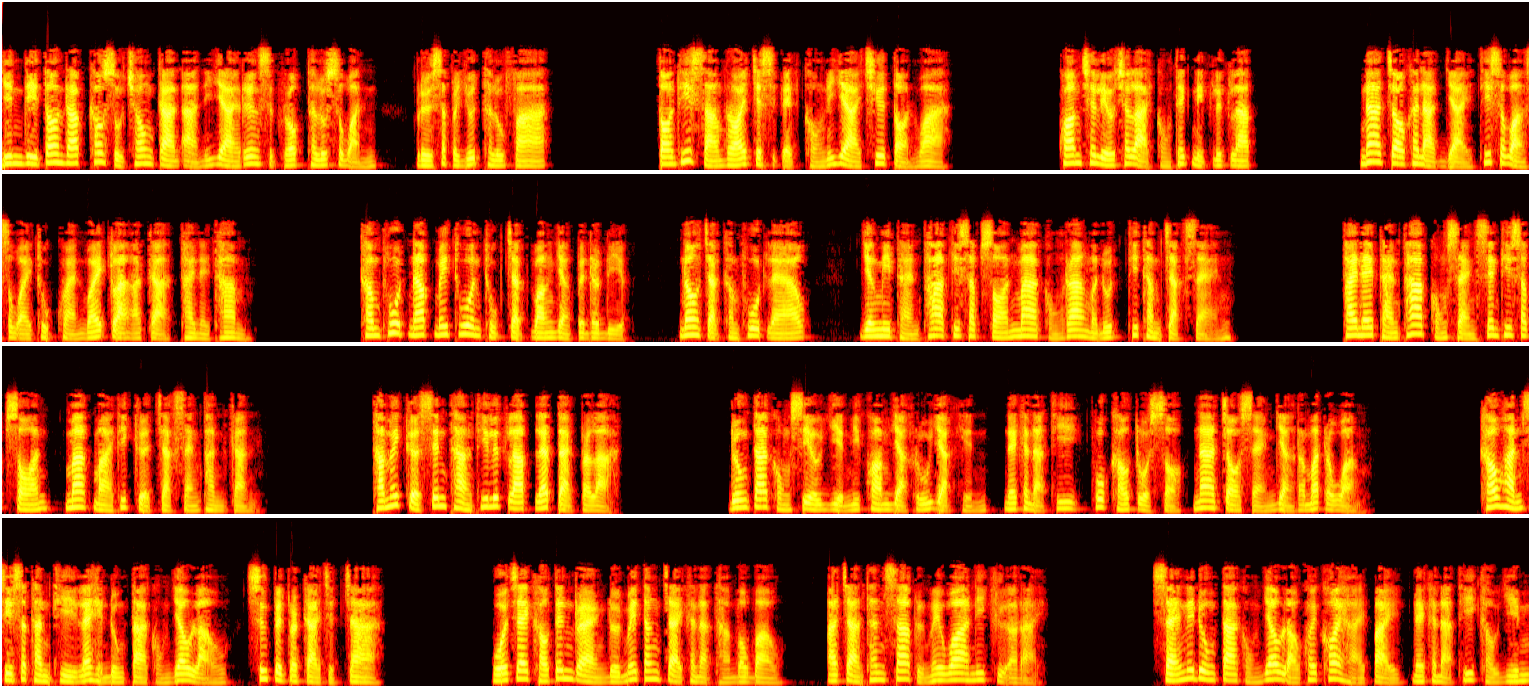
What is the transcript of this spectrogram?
ยินดีต้อนรับเข้าสู่ช่องการอ่านนิยายเรื่องศึกรบทะลุสวรรค์ หรือสัพยุทธทะลุฟ้า ตอนที่ 371 ของนิยายชื่อตอนว่า ความเฉลียวฉลาดของเทคนิคลึกลับ หน้าจอขนาดใหญ่ที่สว่างสวัยถูกแขวนไว้กลางอากาศภายในถ้ำคำพูดนับไม่ถ้วนถูกจัดวางอย่างเป็นระเบียบ นอกจากคำพูดแล้ว ยังมีแผนภาพที่ซับซ้อนมากของร่างมนุษย์ที่ทำจากแสงายในแผนภาพของแสงเส้นที่ซับซ้อนมากมายที่เกิดจากแสงพันกันทำให้เกิดเส้นทางที่ลึกลับและแปลกประหลาด ดวงตาของเซียวเหยียนมีความอยากรู้อยากเห็น ในขณะที่พวกเขาตรวจสอบหน้าจอแสงอย่างระมัดระวัง เขาหันศีรษะทันทีและเห็นดวงตาของเย่าเหลา ซึ่งเป็นประกายจิตจ้า หัวใจเขาเต้นแรงโดยไม่ตั้งใจขณะถามเบาๆ อาจารย์ท่านทราบหรือไม่ว่านี่คืออะไร แสงในดวงตาของเย่าเหลาค่อยๆหายไป ในขณะที่เขายิ้ม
